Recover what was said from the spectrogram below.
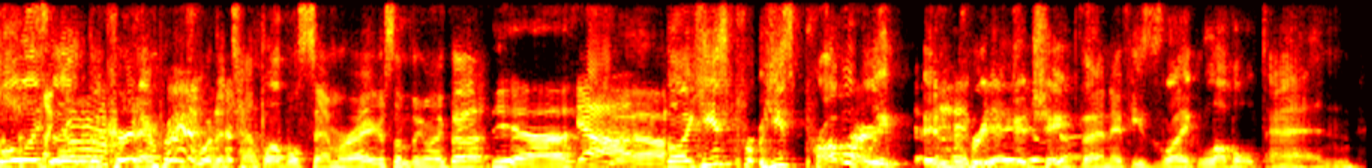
well, like the, the current emperor is what a tenth level samurai or something like that. Yeah. Yeah. So, like he's pr- he's probably Part- in pretty good yeah. shape then if he's like level ten.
